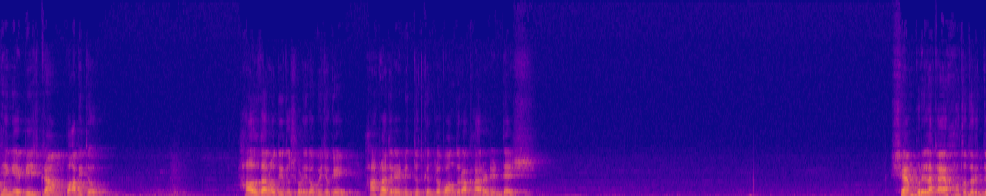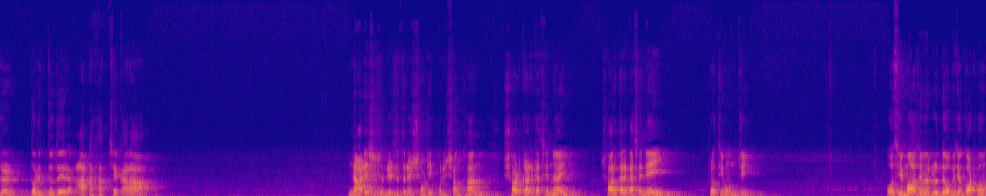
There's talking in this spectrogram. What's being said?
ভেঙে বিশ গ্রাম প্লাবিত। হালদা নদী দূষণের অভিযোগে হাটহাজারের বিদ্যুৎ কেন্দ্র বন্ধ রাখার নির্দেশ। শ্যামপুর এলাকায় হতদরিদ্রের দরিদ্রদের আটা খাচ্ছে কারা? নারী শিশু নির্যাতনের সঠিক পরিসংখ্যান সরকারের কাছে নাই, সরকারের কাছে নেই, প্রতিমন্ত্রী। ওসি মহাজমের বিরুদ্ধে অভিযোগ গঠন।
